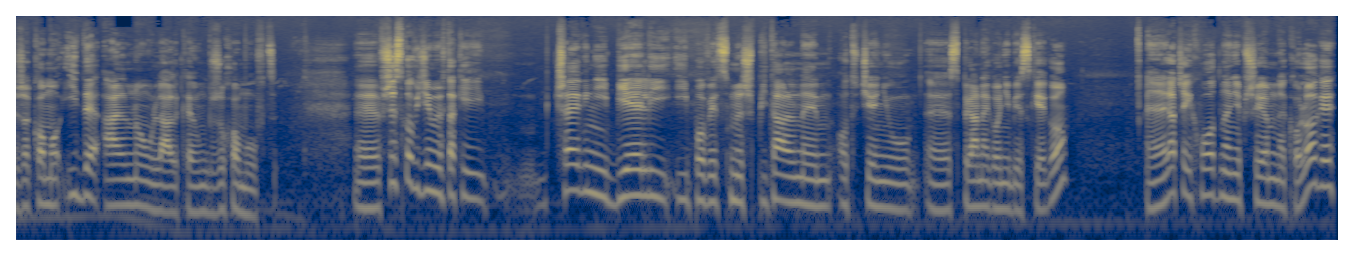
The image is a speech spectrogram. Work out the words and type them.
rzekomo idealną lalkę brzuchomówcy. E, wszystko widzimy w takiej czerni, bieli i powiedzmy szpitalnym odcieniu spranego niebieskiego. E, Raczej chłodne, nieprzyjemne kolory,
